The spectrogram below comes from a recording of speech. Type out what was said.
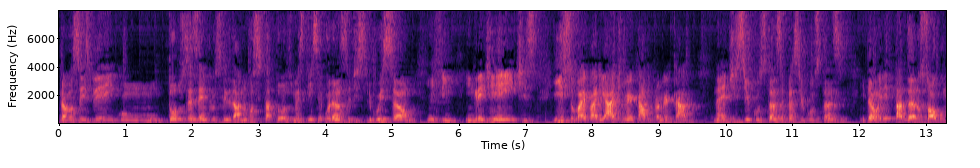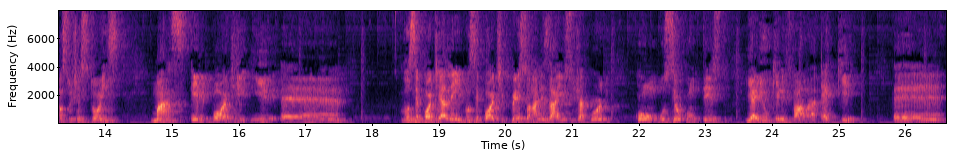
para vocês verem com todos os exemplos que ele dá. Não vou citar todos, mas tem segurança, distribuição, enfim, ingredientes. Isso vai variar de mercado para mercado, né? De circunstância para circunstância. Então ele está dando só algumas sugestões, mas ele pode ir. É... Você pode ir além, você pode personalizar isso de acordo com o seu contexto. E aí o que ele fala é que é,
